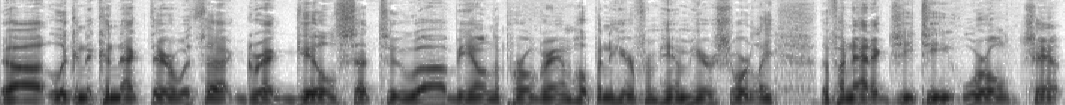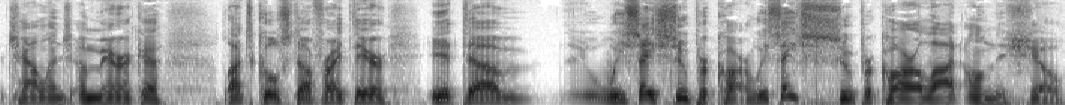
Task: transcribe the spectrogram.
Uh, looking to connect there with uh, Greg Gill, set to uh, be on the program. Hoping to hear from him here shortly. The Fanatec GT World Cha- Challenge America. Lots of cool stuff right there. It. Um, we say supercar. We say supercar a lot on this show,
